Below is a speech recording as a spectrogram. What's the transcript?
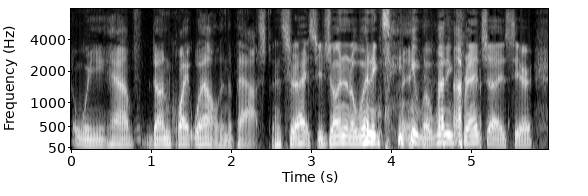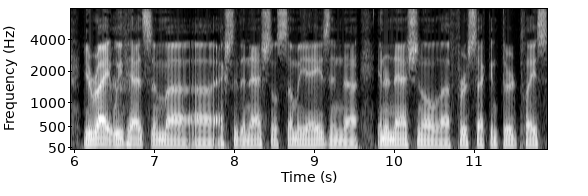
we have done quite well in the past. That's right. So you're joining a winning team, a winning franchise here. You're right. We've had some, uh, uh, actually, the national sommeliers and uh, international uh, first, second, third place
